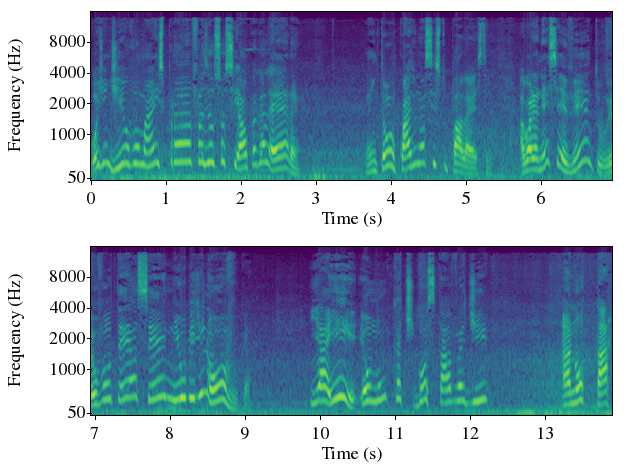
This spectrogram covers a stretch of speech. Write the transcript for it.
hoje em dia eu vou mais para fazer o social com a galera. Então eu quase não assisto palestra. Agora nesse evento eu voltei a ser newbie de novo, cara. E aí eu nunca gostava de anotar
